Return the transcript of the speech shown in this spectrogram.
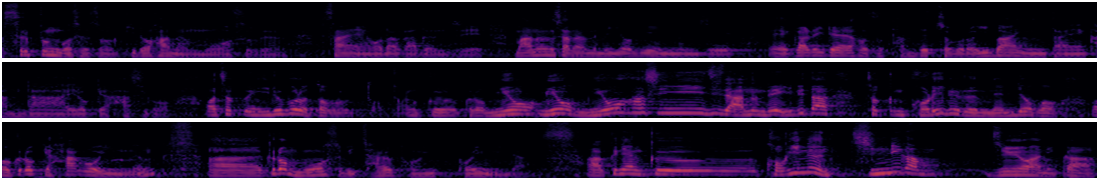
슬픈 곳에서 기도하는 모습은 산에 올라가든지 많은 사람들이 여기 있는지 가리레아에서 반대쪽으로 이방인 땅에 간다 이렇게 하시고 어쨌든 일부러 또좀 그런 묘, 묘, 묘하시지 않은데 일단 조금 거리를 내려고 어, 그렇게 하고 있는 아, 그런 모습이 잘 보이, 보입니다. 아, 그냥 그 거기는 진리가 중요하니까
